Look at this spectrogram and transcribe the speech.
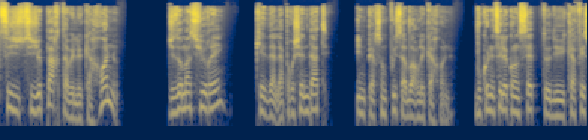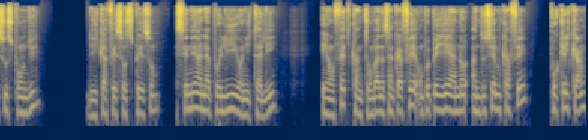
si, si je parte avec le cajon, je dois m'assurer que dans la prochaine date, une personne puisse avoir le cajon. Vous connaissez le concept du café suspendu, du café sospeso? C'est né à Napoli, en Italie. Et en fait, quand on va dans un café, on peut payer un, deuxième café pour quelqu'un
